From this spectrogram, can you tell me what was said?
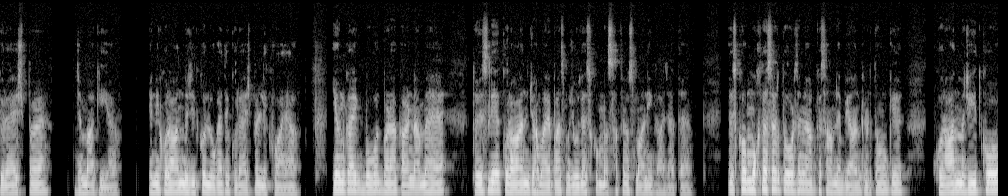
قریش پر جمع کیا یعنی قرآن مجید کو لغت قریش پر لکھوایا۔ یہ ان کا ایک بہت بڑا کارنامہ ہے، تو اس لیے قرآن جو ہمارے پاس موجود ہے، اس کو مصحف عثمانی کہا جاتا ہے۔ اس کو مختصر طور سے میں آپ کے سامنے بیان کرتا ہوں کہ قرآن مجید کو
